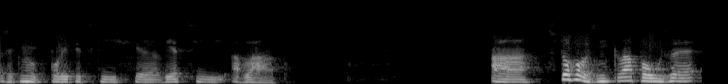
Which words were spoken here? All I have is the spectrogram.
řeknu, politických eh, věcí a vlád. A z toho vznikla pouze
